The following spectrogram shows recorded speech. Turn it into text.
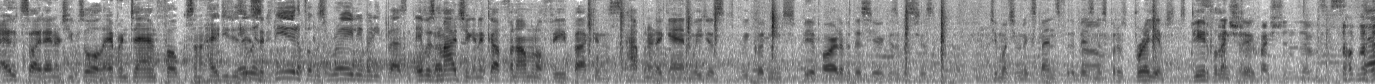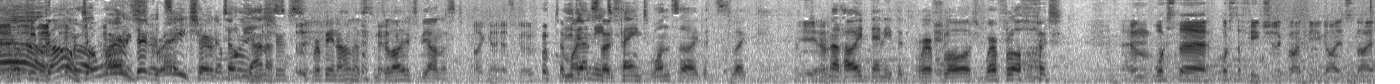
outside energy, it was all everyone down, focused on how do you do It this? It was beautiful. It was really, really pleasant. It was So- magic and it got phenomenal feedback and it's happening again. We just we couldn't be a part of it this year because it was just too much of an expense for the business. But it was brilliant. It's a beautiful thing to do. questions and stuff No. like No, keep going. Don't worry. They're Sure, great. Sure, don't totally mind. honest. Sure, we're being honest. I'm delighted to be honest. Okay, that's good. Don't You mind don't the need to paint one side. It's like Yeah. you're not hiding anything. We're flawed. We're flawed. Um, what's the what's the future look like for you guys? Like,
